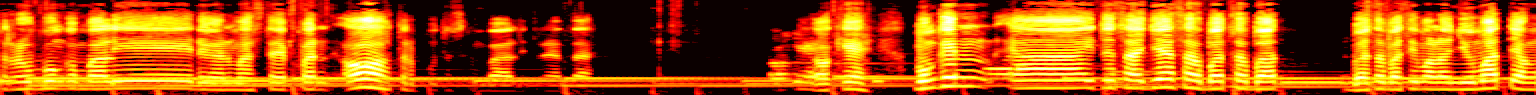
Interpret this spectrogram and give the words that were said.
Terhubung kembali dengan Mas Stephen. Oh, terputus kembali ternyata. Oke, mungkin eh, itu saja sahabat-sahabat bahasa basi malam Jumat yang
